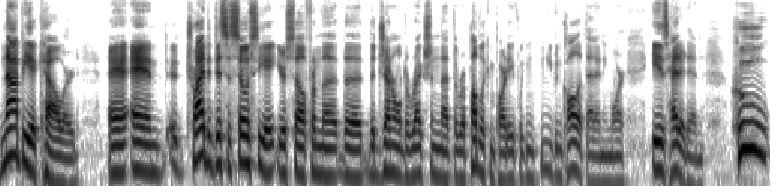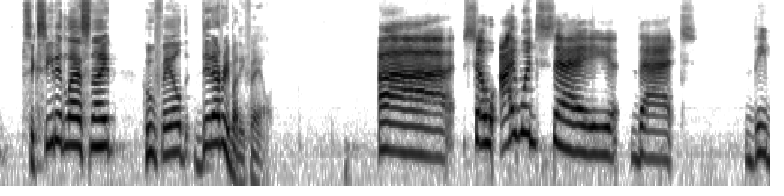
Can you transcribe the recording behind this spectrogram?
not be a coward, and, and try to disassociate yourself from the, the, the general direction that the Republican Party, if we can even call it that anymore, is headed in. Who succeeded last night? Who failed? Did everybody fail? Uh, so I would say that the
